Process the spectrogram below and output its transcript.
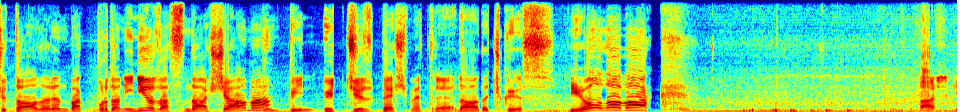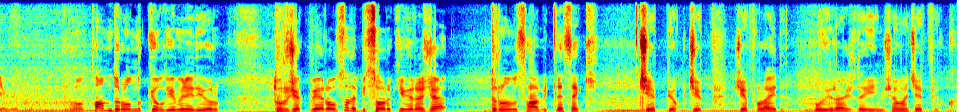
Şu dağların bak buradan iniyoruz aslında aşağı ama 1305 metre daha da çıkıyoruz. Yola bak. Taş gibi. Drone- Tam drone'luk yol yemin ediyorum. Duracak bir yer olsa da bir sonraki viraja drone'u sabitlesek. Cep yok cep. Cep olaydı. Bu viraj da iyiymiş ama cep yok.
